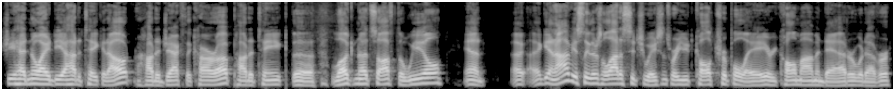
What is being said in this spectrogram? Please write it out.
she had no idea how to take it out, how to jack the car up, how to take the lug nuts off the wheel. And uh, again, obviously, there's a lot of situations where you'd call AAA or you call mom and dad or whatever.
